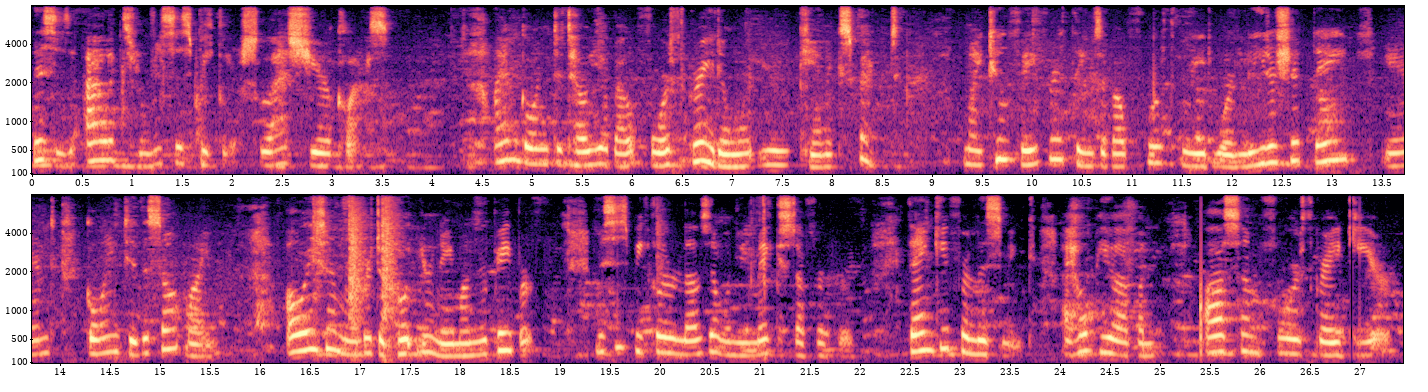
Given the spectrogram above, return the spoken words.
This is Alex from Mrs. Beekler's last year class. I am going to tell you about fourth grade and what you can expect. My two favorite things about fourth grade were Leadership Day and going to the salt mine. Always remember to put your name on your paper. Mrs. Beekler loves it when you make stuff for her. Thank you for listening. I hope you have an awesome fourth grade year.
